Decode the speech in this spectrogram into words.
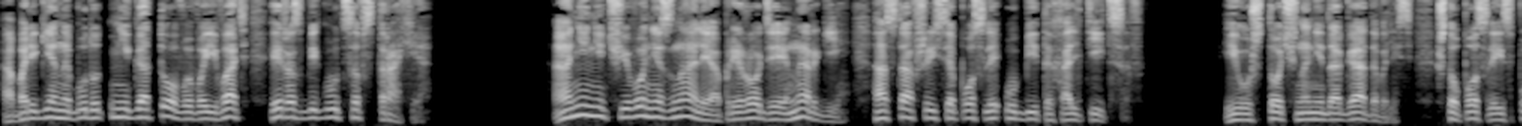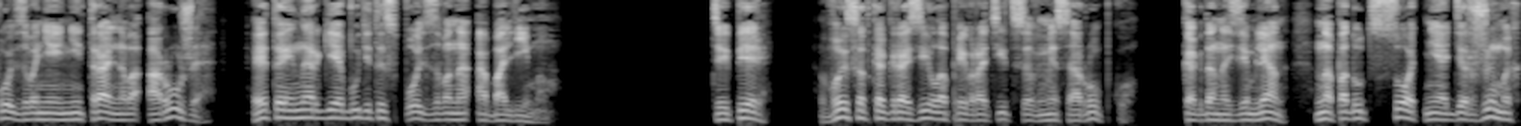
аборигены будут не готовы воевать и разбегутся в страхе. Они ничего не знали о природе энергии, оставшейся после убитых альтийцев. И уж точно не догадывались, что после использования нейтрального оружия эта энергия будет использована оболимом. Теперь высадка грозила превратиться в мясорубку, когда на землян нападут сотни одержимых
